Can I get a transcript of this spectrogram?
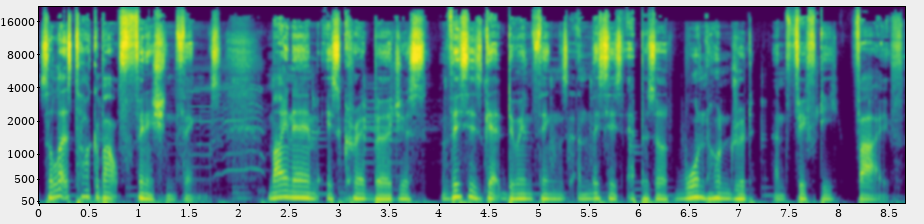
So let's talk about finishing things. My name is Craig Burgess. This is Get Doing Things, and this is episode 155.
